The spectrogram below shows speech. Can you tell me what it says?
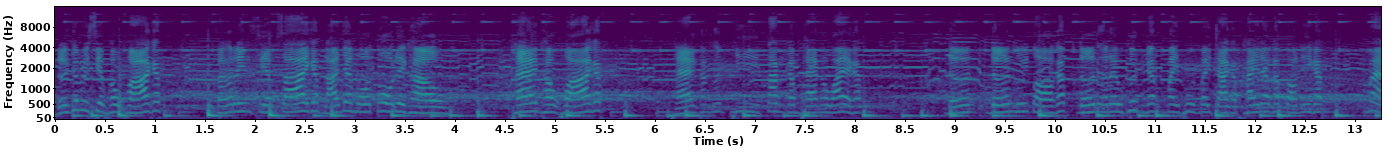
เดินเข้าไปเสียบเข่าขวาครับสักรินเสียบซ้ายครับหลานยาโมโต้ด้วยเข่าแทงเข่าขวาครับ แทงทั้งทั้งที่ตั้งกำแพงเอาไว้ครับ เดินเดินลุยต่อครับ เดินเร็วขึ้นครับไม่พูดไม่จากับใครแล้วครับตอนนี้ครับแม่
